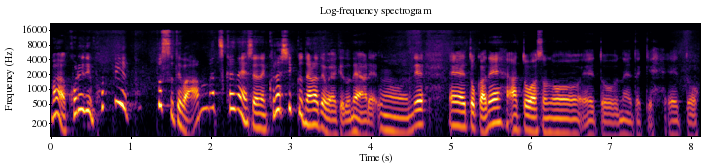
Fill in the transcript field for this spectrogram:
まあこれでポッピポップスではあんま使えないですよね。クラシックならではやけどね、あれ。うん。で、えー、とかね、あとはその、えっ、ー、と、何やったっけ、えっ、ー、と、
